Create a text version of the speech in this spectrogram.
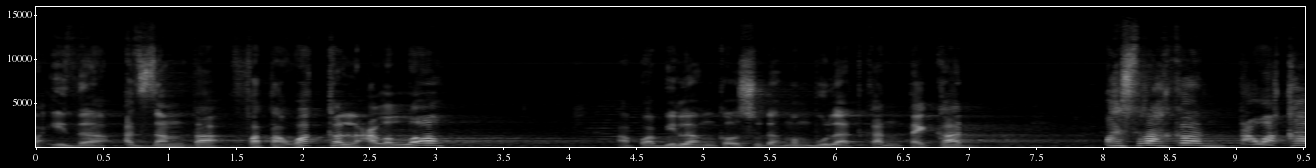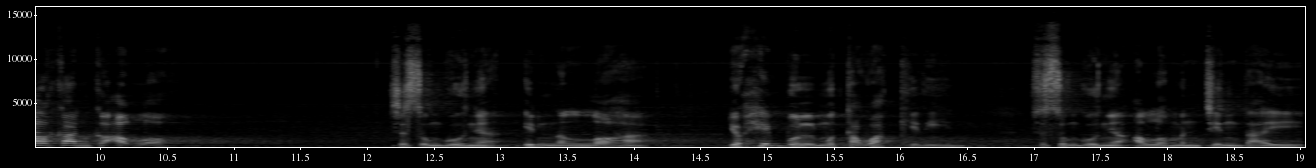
Fa'idha azamta fatawakkal 'ala Allah. Apabila engkau sudah membulatkan tekad, pasrahkan, tawakalkan ke Allah. Sesungguhnya innallaha yuhibbul mutawakkilin. Sesungguhnya Allah mencintai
